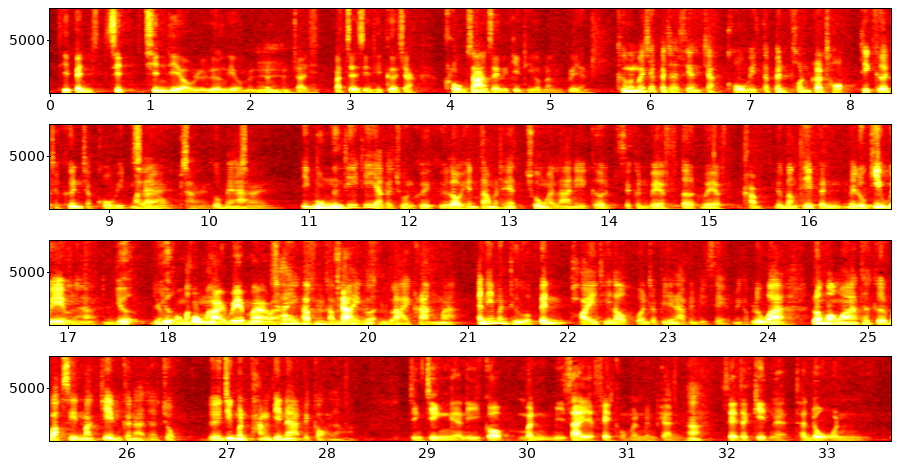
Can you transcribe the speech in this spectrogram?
ที่เป็นสิทธิ์ชิ้นเดียวหรือเรื่องเดียวมันเป็นอืมปัจจัยปัจจัยเสี่ยงที่เกิดจากโครงสร้างเศรษฐกิจที่กำลังเปลี่ยน คือมันไม่ใช่ปัจจัยเสี่ยงจากโควิด แต่เป็นผลกระทบที่เกิดจะขึ้นจากโควิดมาแล้วใช่ใช่ถูกไหมฮะใช่ อีกมุมหนึ่งที่ที่อยากจะชวนคุยคือเราเห็นต่างประเทศช่วงเวลานี้เกิด second wave third wave ครับหรือบางที่เป็นไม่รู้กี่เวฟนะฮะเยอะอย่างเยอะฮ่องมากกงๆหลายเวฟมากแล้วใช่ครับกลับไปก็หลายครั้งมาก อันนี้มันถือว่าเป็น point ที่เราควรจะพิจารณาเป็นพิเศษไหมครับ หรือว่าเรามองว่าถ้าเกิดวัคซีนมาเกมก็น่าจะจบ หรือจริงๆมันพังพินาศไปก่อนแล้วครับจริง ๆ อันนี้ก็มันมี side effect ของมันเหมือนกันฮะเศรษฐกิจเนี่ยถ้าโดน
